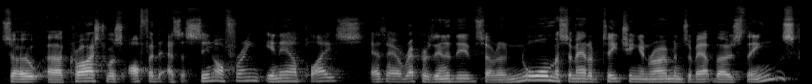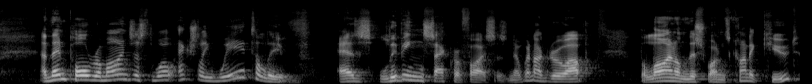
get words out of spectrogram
So uh, Christ was offered as a sin offering in our place, as our representative. So, an enormous amount of teaching in Romans about those things. And then Paul reminds us, well, actually, where to live as living sacrifices. Now, when I grew up, the line on this one is kind of cute.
